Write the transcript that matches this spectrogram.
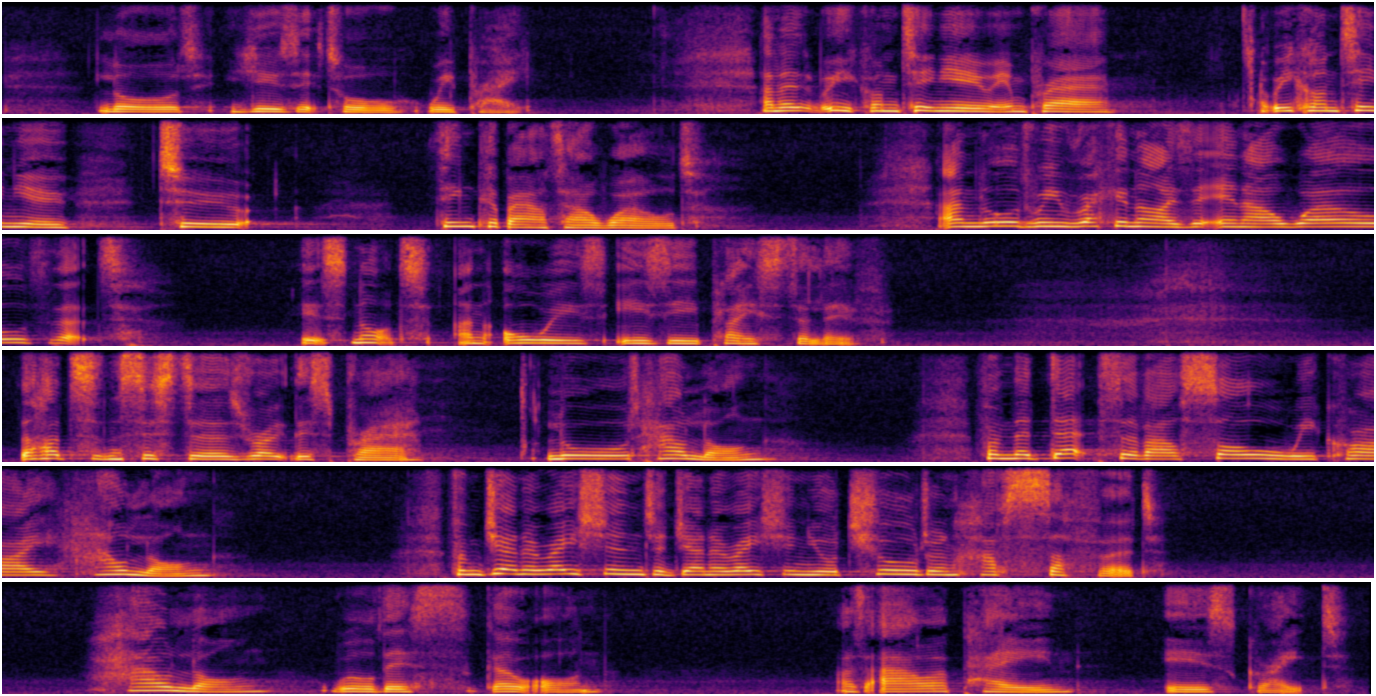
Lord, use it all, we pray. And as we continue in prayer, we continue to think about our world. And Lord, we recognize that in our world that it's not an always easy place to live. The Hudson sisters wrote this prayer Lord, how long? From the depths of our soul we cry, How long? From generation to generation, your children have suffered. How long will this go on? As our pain is great.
